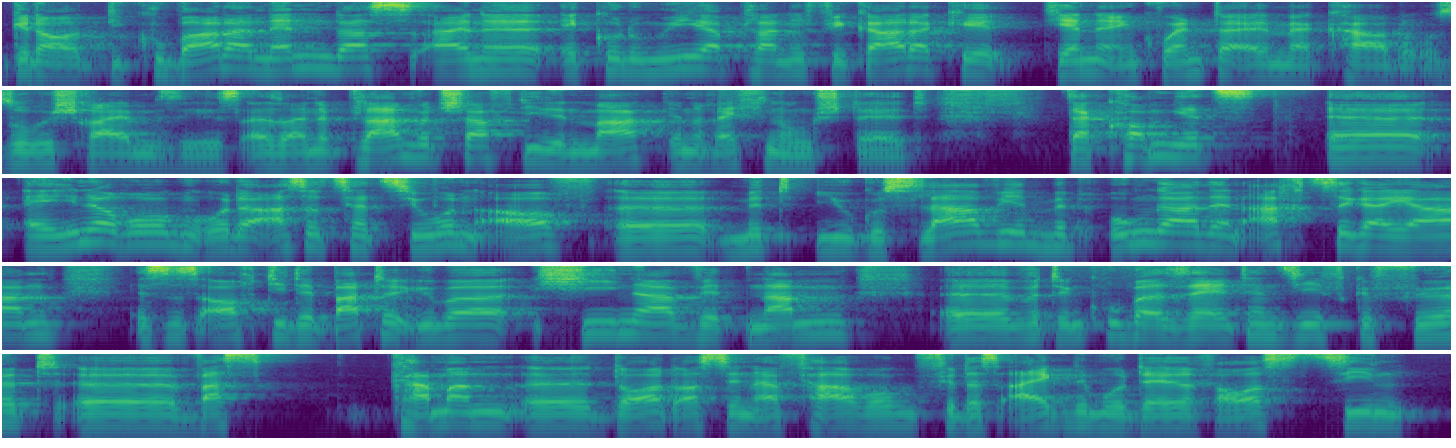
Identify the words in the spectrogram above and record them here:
Genau, die Kubaner nennen das eine Economía planificada que tiene en cuenta el mercado. So beschreiben sie es. Also eine Planwirtschaft, die den Markt in Rechnung stellt. Da kommen jetzt äh, Erinnerungen oder Assoziationen auf äh, mit Jugoslawien, mit Ungarn in den 80er Jahren. Es ist auch die Debatte über China, Vietnam, äh, wird in Kuba sehr intensiv geführt. Äh, was kann man äh, dort aus den Erfahrungen für das eigene Modell rausziehen?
